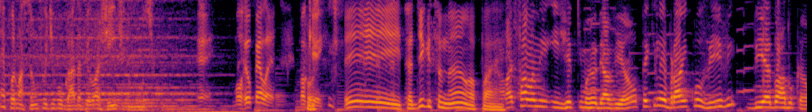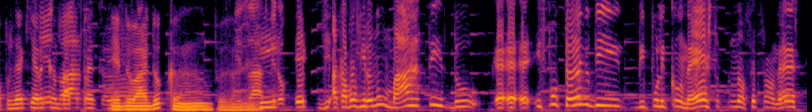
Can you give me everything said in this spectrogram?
A informação foi divulgada pelo agente do músico. É, morreu Pelé. Ok. Eita, diga isso não, rapaz. Mas falando em, gente que morreu de avião, tem que lembrar, inclusive, de Eduardo Campos, né? Que era candidato a. Eduardo Campos. olha. que ele acabou virando um mártir do. É, é, é, espontâneo de, de político honesto, não, sempre foi honesto.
